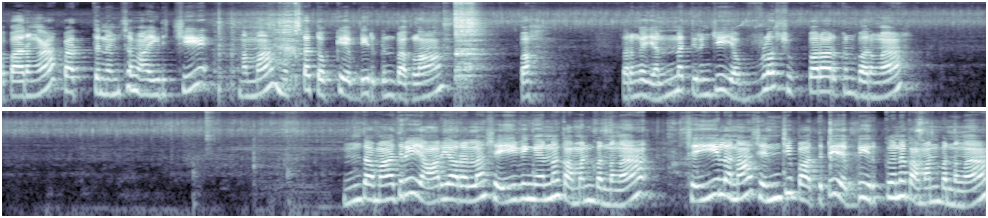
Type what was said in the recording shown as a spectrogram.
இப்போ பாருங்கள் பத்து நிமிஷம் ஆயிடுச்சு. நம்ம முட்டை தொக்கு எப்படி இருக்குன்னு பார்க்கலாம். பா பாருங்கள் எண்ணெய் திரிஞ்சு எவ்வளோ சூப்பராக இருக்குன்னு பாருங்கள் இந்த மாதிரி யார் யாரெல்லாம் செய்வீங்கன்னு கமெண்ட் பண்ணுங்கள் செய்யலைன்னா செஞ்சு பார்த்துட்டு எப்படி இருக்குன்னு கமெண்ட் பண்ணுங்கள்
